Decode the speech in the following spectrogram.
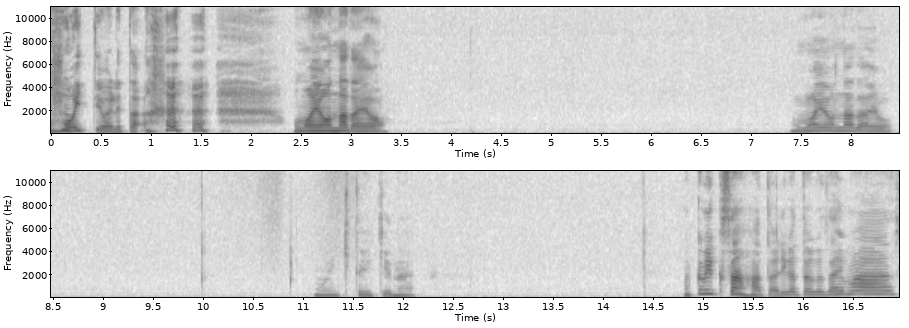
重いって言われた。重い女だよ。重い女だよ。もう生きていけない。マクビックさんハートありがとうございます。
